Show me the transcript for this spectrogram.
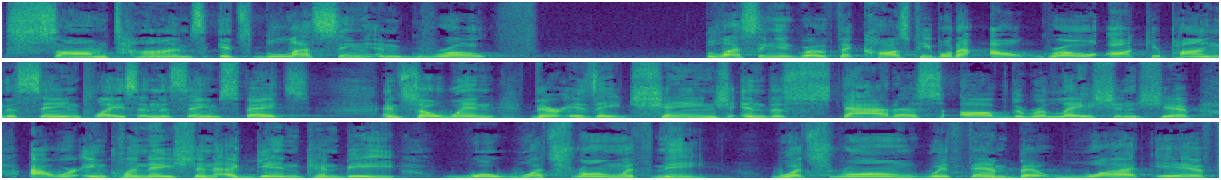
Sometimes it's blessing and growth. Blessing and growth that cause people to outgrow occupying the same place in the same space. And so when there is a change in the status of the relationship, our inclination again can be, well, what's wrong with me? What's wrong with them. But what if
